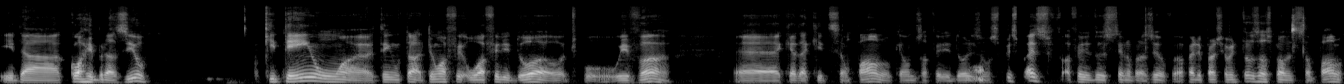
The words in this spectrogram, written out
e da Corre Brasil, que tem, uma, tem, um, tem um, o aferidor, tipo o Ivan, é, que é daqui de São Paulo, que é um dos aferidores, um dos principais aferidores que tem no Brasil, afere praticamente todas as provas de São Paulo.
